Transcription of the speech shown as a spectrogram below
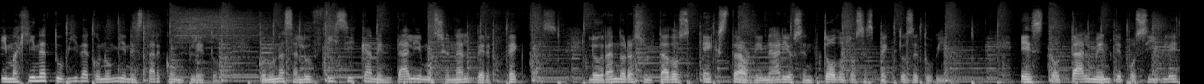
Imagina tu vida con un bienestar completo, con una salud física, mental y emocional perfectas, logrando resultados extraordinarios en todos los aspectos de tu vida es totalmente posible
